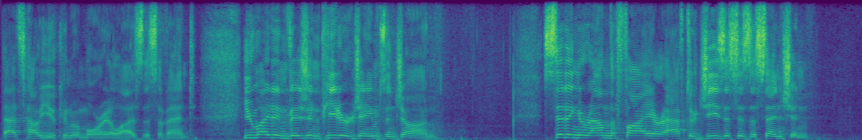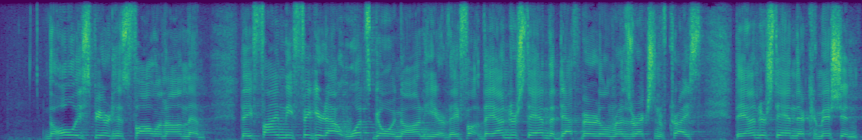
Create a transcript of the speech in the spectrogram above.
That's how you can memorialize this event. You might envision Peter, James, and John sitting around the fire after Jesus' ascension the Holy Spirit has fallen on them. They finally figured out what's going on here. They, they understand the death, burial, and resurrection of Christ. They understand their commission.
